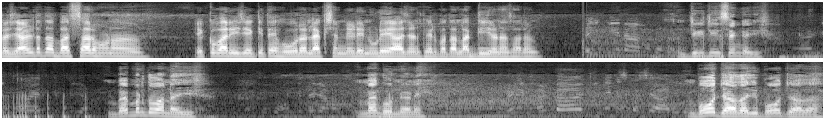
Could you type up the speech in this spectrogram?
ਰਿਜ਼ਲਟ ਤਾਂ ਬਸ ਸਰ ਹੁਣ ਇੱਕ ਵਾਰੀ ਜੇ ਕਿਤੇ ਹੋਰ ਇਲੈਕਸ਼ਨ ਨੇੜੇ ਨੂੜੇ ਆ ਜਾਣ, ਫਿਰ ਪਤਾ ਲੱਗ ਹੀ ਜਾਣਾ ਸਾਰਿਆਂ ਨੂੰ। ਜਗਜੀਤ ਸਿੰਘ ਹੈ ਜੀ। ਬੈਮਣ ਦਵਾਨਾ ਜੀ। ਮੈਂ ਗੋਨਿਆਂ ਨੇ। ਬਹੁਤ ਜ਼ਿਆਦਾ ਜੀ, ਬਹੁਤ ਜ਼ਿਆਦਾ।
